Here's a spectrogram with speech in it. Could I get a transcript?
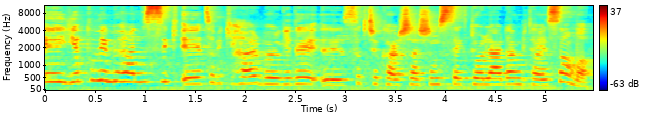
e, yapı ve mühendislik e, tabii ki her bölgede e, sıkça karşılaştığımız sektörlerden bir tanesi ama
